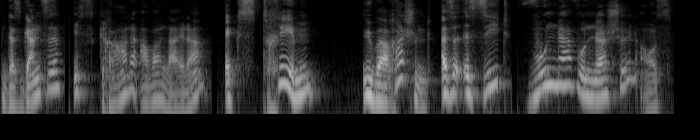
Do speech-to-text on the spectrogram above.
Das Ganze ist gerade aber leider extrem überraschend. Also es sieht wunder wunderschön aus.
